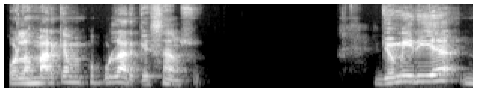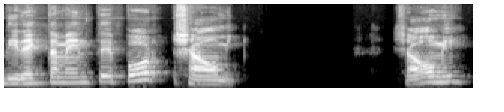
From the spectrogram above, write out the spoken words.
por las marcas más populares que es Samsung. Yo me iría directamente por Xiaomi. Xiaomi,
